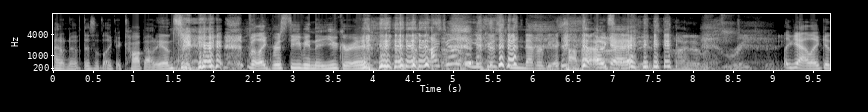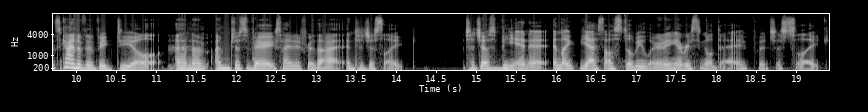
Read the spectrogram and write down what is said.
I don't know if this is like a cop out answer, but like receiving the Eucharist. I feel like the Eucharist can never be a cop out. Okay. It's kind of a great thing. yeah like it's kind of a big deal Mhm. and i'm i'm just very excited for that and to just like to just be in it and like yes i'll still be learning every single day but just to like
